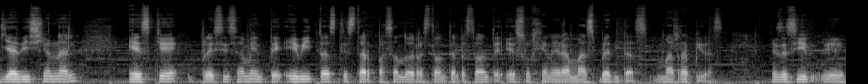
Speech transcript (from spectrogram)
y adicional es que precisamente evitas que estar pasando de restaurante en restaurante, eso genera más ventas más rápidas. Es decir, eh,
